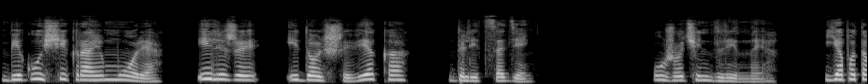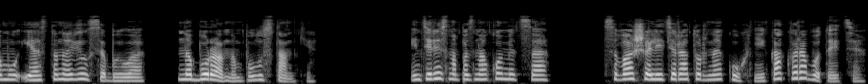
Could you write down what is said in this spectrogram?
«Бегущий краем моря» или же «И дольше века длится день» уж очень длинные. Я потому и остановился было на буранном полустанке. Интересно познакомиться с вашей литературной кухней. Как вы работаете?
